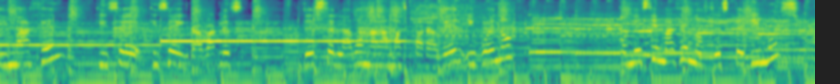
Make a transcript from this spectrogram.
imagen. Quise grabarles de este lado nada más para ver. Y bueno, con esta imagen nos despedimos.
